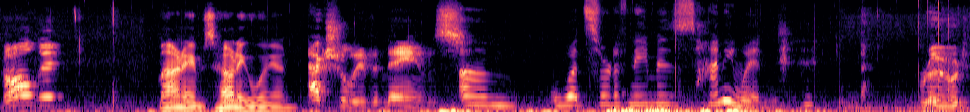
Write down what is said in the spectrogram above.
Called it. My name's Honeywind. Actually, the name's Um, what sort of name is Honeywind? rude.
